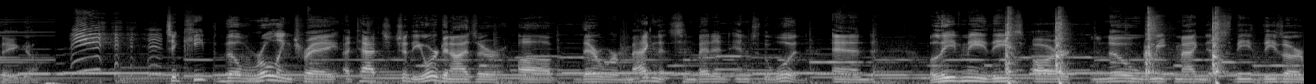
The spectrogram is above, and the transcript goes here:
There you go. to keep the rolling tray attached to the organizer, uh, there were magnets embedded into the wood. And believe me, these are no weak magnets. These, these are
